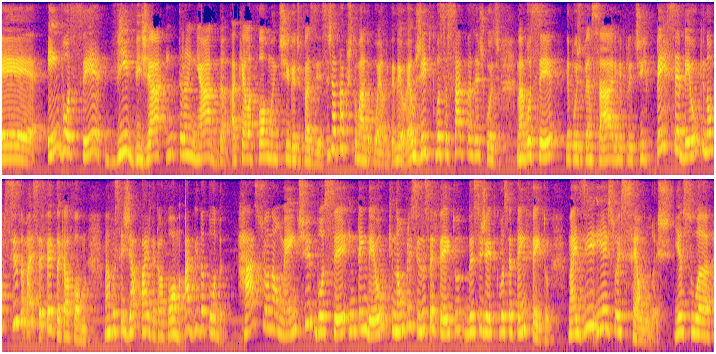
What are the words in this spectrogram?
é, em você vive já entranhada aquela forma antiga de fazer. Você já está acostumada com ela, entendeu? É o jeito que você sabe fazer as coisas. Mas você, depois de pensar e refletir, percebeu que não precisa mais ser feito daquela forma. Mas você já faz daquela forma a vida toda. Racionalmente, você entendeu que não precisa ser feito desse jeito que você tem feito. Mas e, e as suas células? E a sua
